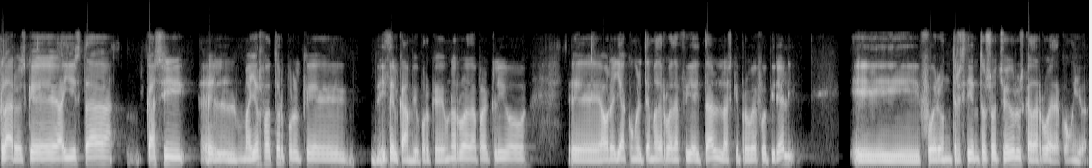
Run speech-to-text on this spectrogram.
Claro, es que ahí está casi el mayor factor por el que hice el cambio, porque una rueda para el Clio, eh, ahora ya con el tema de rueda FIA y tal, las que probé fue Pirelli y fueron 308 euros cada rueda con IVA.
